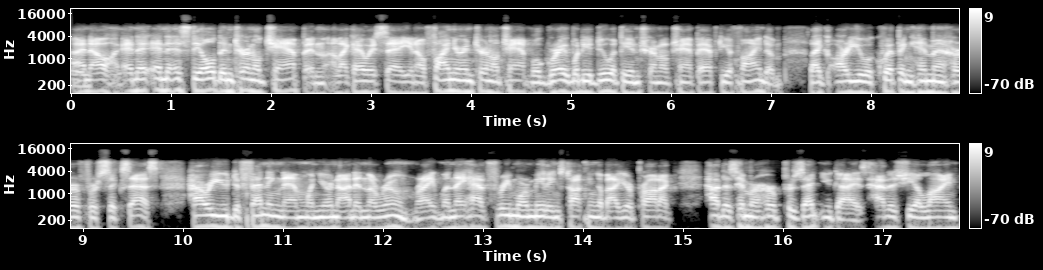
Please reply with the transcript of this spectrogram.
I know, and and it's the old internal champ. And like I always say, you know, find your internal champ. Well, great. What do you do with the internal champ after you find him? Like, are you equipping him and her for success? How are you defending them when you're not in the room? Right? When they have three more meetings talking about your product, how does him or her present you guys? How does she align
